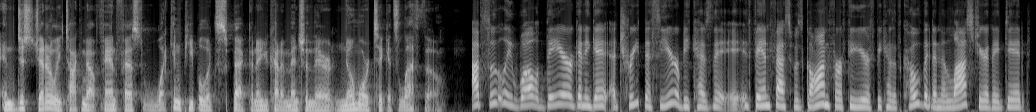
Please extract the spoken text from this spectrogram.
And just generally talking about FanFest, what can people expect? I know you kind of mentioned there, no more tickets left though. Absolutely. Well, they are going to get a treat this year because the FanFest was gone for a few years because of COVID. And then last year they did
